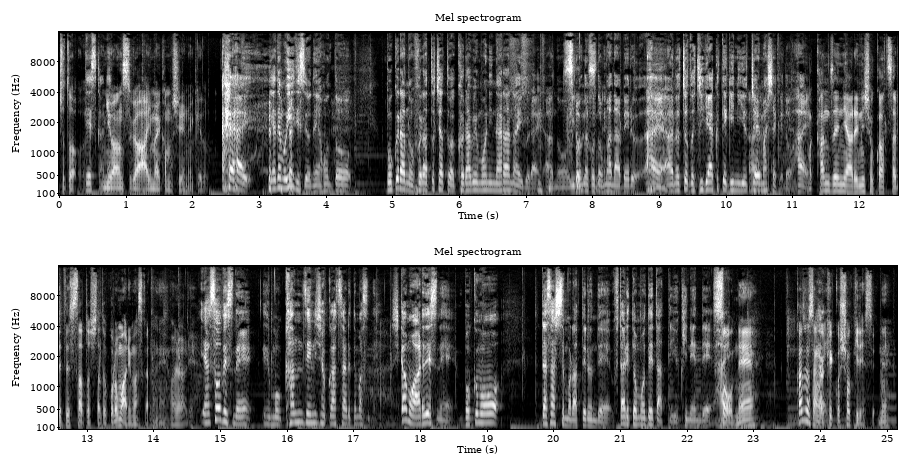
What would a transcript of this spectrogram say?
ちょっとニュアンスが曖昧かもしれないけど、はい。いやでもいいですよね本当僕らのフラットチャットは比べ物にならないぐらいあの、いろんなことを学べる、はい、あのちょっと自虐的に言っちゃいましたけど、はい。まあ、完全にあれに触発されてスタートしたところもありますからね我々。いやそうですね。もう完全に触発されてますね、はい。しかもあれですね。僕も出させてもらってるんで2人とも出たっていう記念で、はい。そうね。和也さんがはい。結構初期ですよね、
